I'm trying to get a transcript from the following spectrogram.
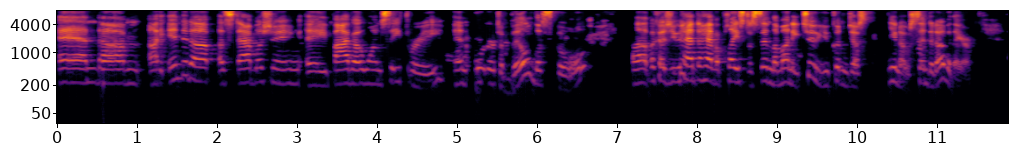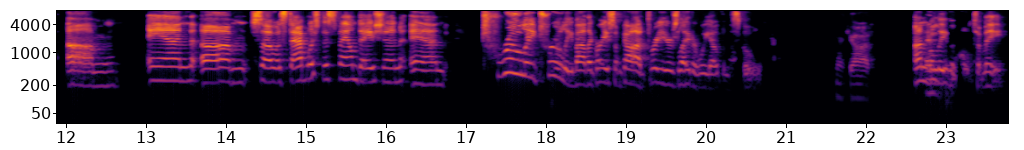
And um, I ended up establishing a 501c3 in order to build the school uh, because you had to have a place to send the money to. You couldn't just, you know, send it over there. Um, and um, so established this foundation and truly, truly, by the grace of God, three years later, we opened the school. My God. Unbelievable and, to me.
